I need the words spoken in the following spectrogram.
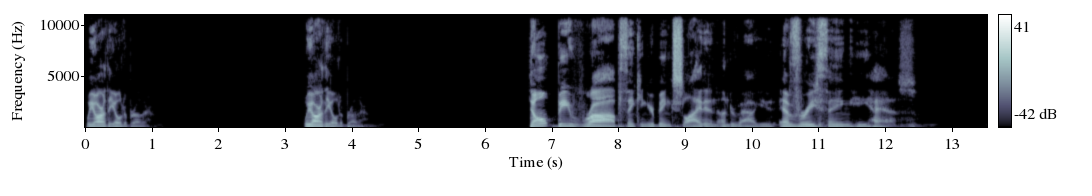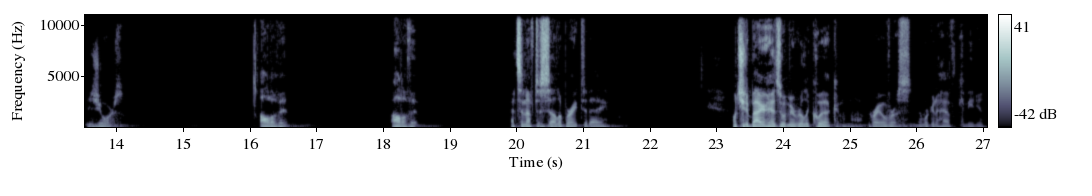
We are the older brother. We are the older brother. Don't be robbed thinking you're being slighted and undervalued. Everything he has is yours. All of it. All of it. That's enough to celebrate today. I want you to bow your heads with me really quick, and pray over us, and then we're going to have communion.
